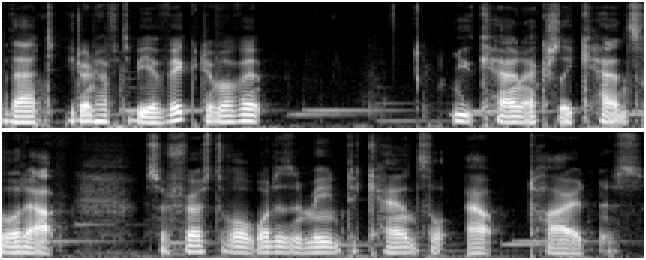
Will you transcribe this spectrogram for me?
that you don't have to be a victim of it, you can actually cancel it out. So, first of all, what does it mean to cancel out tiredness?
